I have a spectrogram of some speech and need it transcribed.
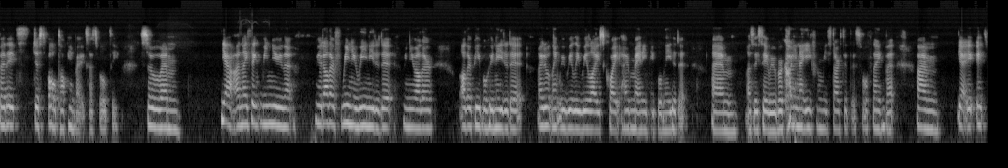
but it's just all talking about accessibility. So um, yeah, and I think we knew that we had other. We knew we needed it. We knew other other people who needed it. I don't think we really realized quite how many people needed it. Um, as I say, we were quite naive when we started this whole thing, but um, yeah, it, it's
